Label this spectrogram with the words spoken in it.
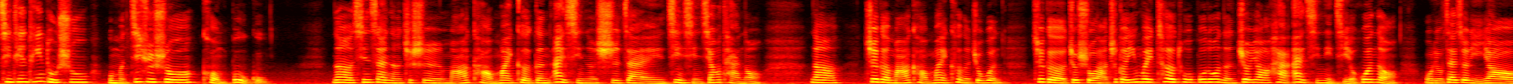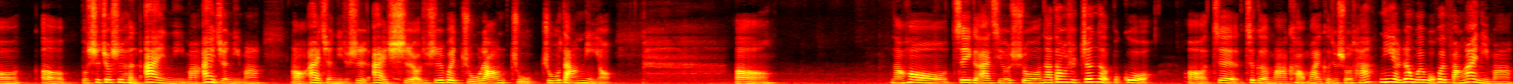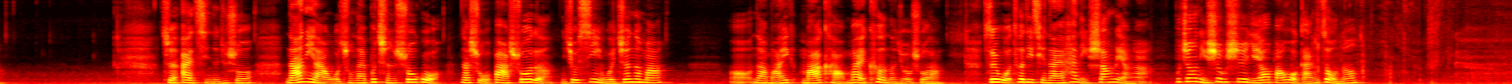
今天听读书，我们继续说恐怖谷。那现在呢，就是马考麦克跟艾奇呢是在进行交谈哦。那这个马考麦克呢就问，这个就说了，这个因为特托波多能就要和艾奇你结婚了，我留在这里要呃，不是就是很爱你吗？爱着你吗？哦，爱着你就是碍事哦，就是会阻挠阻阻挡你哦，呃。然后这个艾奇就说：“那倒是真的，不过，哦，这这个马考麦克就说：‘哈，你也认为我会妨碍你吗？’这艾奇呢就说：‘哪里啊，我从来不曾说过，那是我爸说的，你就信以为真了吗？’哦，那马一马考麦克呢就说了：‘所以我特地前来和你商量啊，不知道你是不是也要把我赶走呢？’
